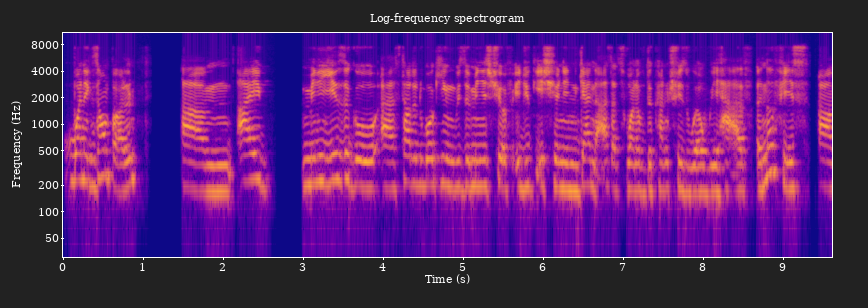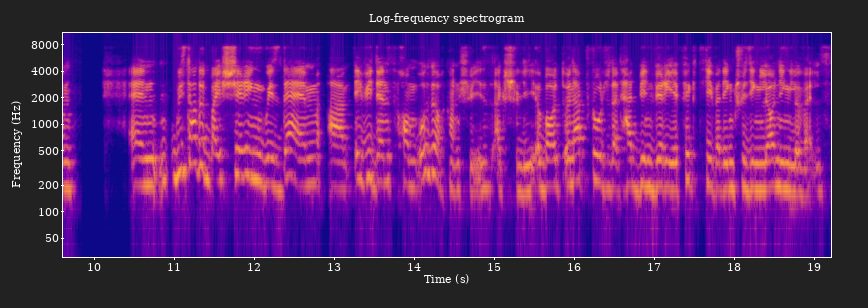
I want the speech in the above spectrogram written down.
one example, um, I many years ago uh, started working with the Ministry of Education in Ghana. That's one of the countries where we have an office. Um, and we started by sharing with them uh, evidence from other countries, actually, about an approach that had been very effective at increasing learning levels.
